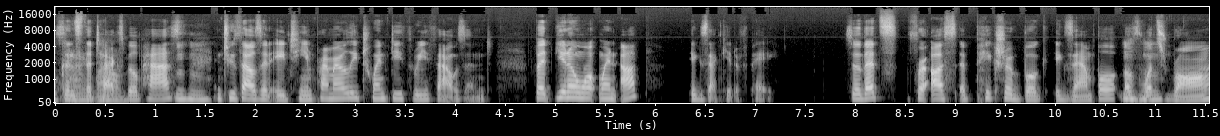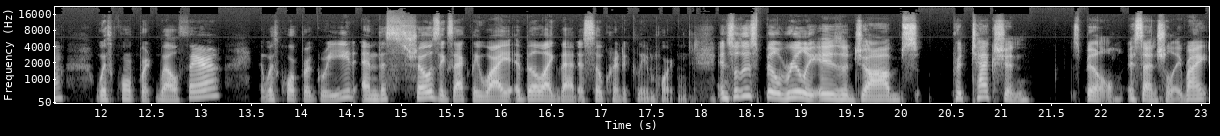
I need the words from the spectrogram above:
since Okay, the tax wow. bill passed Mhm. in 2018, primarily 23,000. But you know what went up? Executive pay. So that's for us a picture book example of Mhm. what's wrong with corporate welfare, with corporate greed. And this shows exactly why a bill like that is so critically important. And so this bill really is a jobs protection bill, essentially, right?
